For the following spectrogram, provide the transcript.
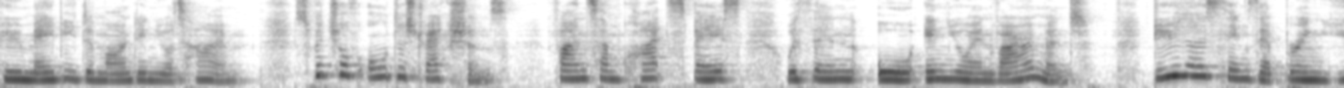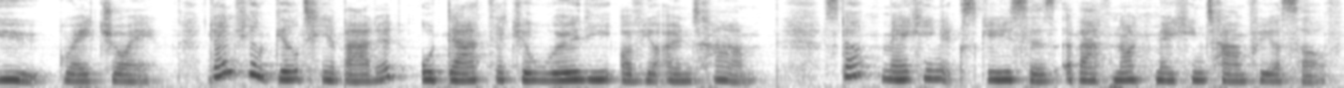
who may be demanding your time. Switch off all distractions. Find some quiet space within or in your environment. Do those things that bring you great joy. Don't feel guilty about it or doubt that you're worthy of your own time. Stop making excuses about not making time for yourself.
